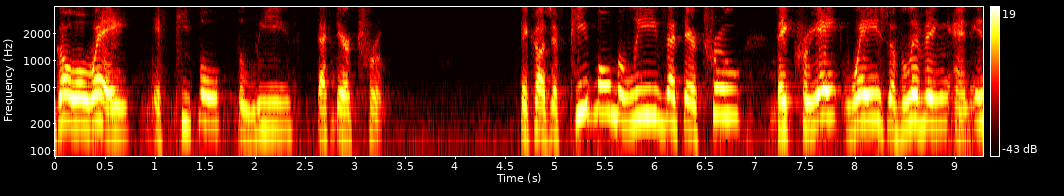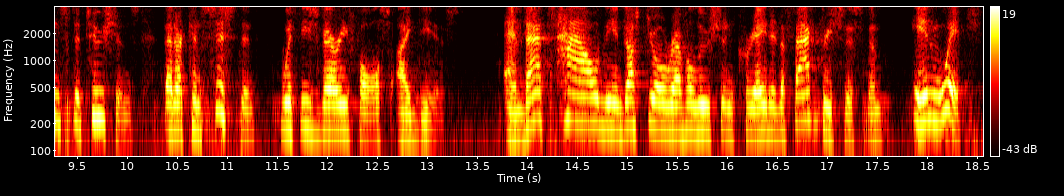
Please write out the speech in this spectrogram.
go away if people believe that they're true. Because if people believe that they're true, they create ways of living and institutions that are consistent with these very false ideas. And that's how the Industrial Revolution created a factory system in which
